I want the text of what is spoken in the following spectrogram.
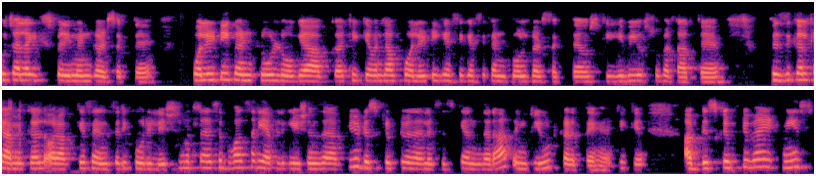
कुछ अलग एक्सपेरिमेंट कर सकते हैं। क्वालिटी कंट्रोल हो गया आपका, ठीक है मतलब क्वालिटी कैसे कैसे कंट्रोल कर सकते हैं उसकी, ये भी उसको बताते हैं। फ़िज़िकल केमिकल और आपके सेंसरी कोरिलेशन मतलब ऐसे बहुत सारी एप्लीकेशन है आपकी जो डिस्क्रिप्टिव एनालिसिस के अंदर आप इंक्लूड करते हैं, ठीक है। अब डिस्क्रिप्टिव है इट मीन्स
